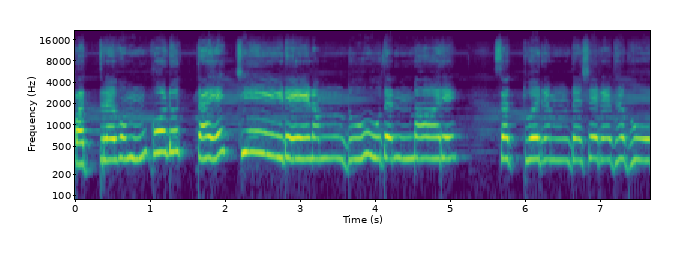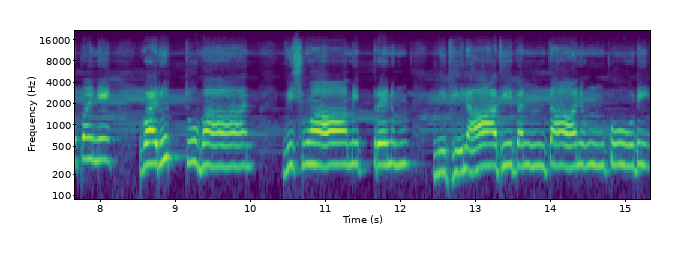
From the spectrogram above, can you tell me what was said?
പത്രവും കൊടുത്തയച്ചിടേണം ദൂതന്മാരെ. സത്വരം ദശരഥ ഭൂപനെ വരുത്തുവാൻ വിശ്വാമിത്രനും മിഥിലാധിപൻ താനും കൂടി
